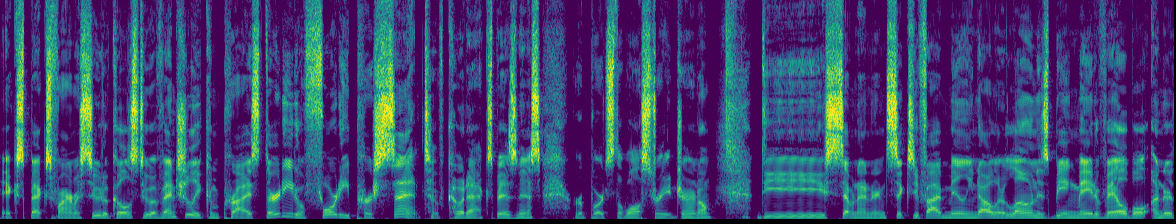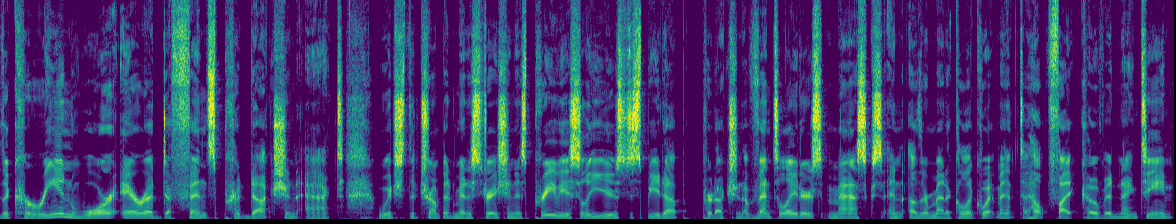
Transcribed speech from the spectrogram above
expects pharmaceuticals to eventually comprise 30 to 40% of Kodak's business, reports the Wall Street Journal. The $765 million loan is being made available under the Korean War era Defense Production Act, which the Trump administration has previously used to speed up production of ventilators, masks, and other medical equipment to help fight COVID 19.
